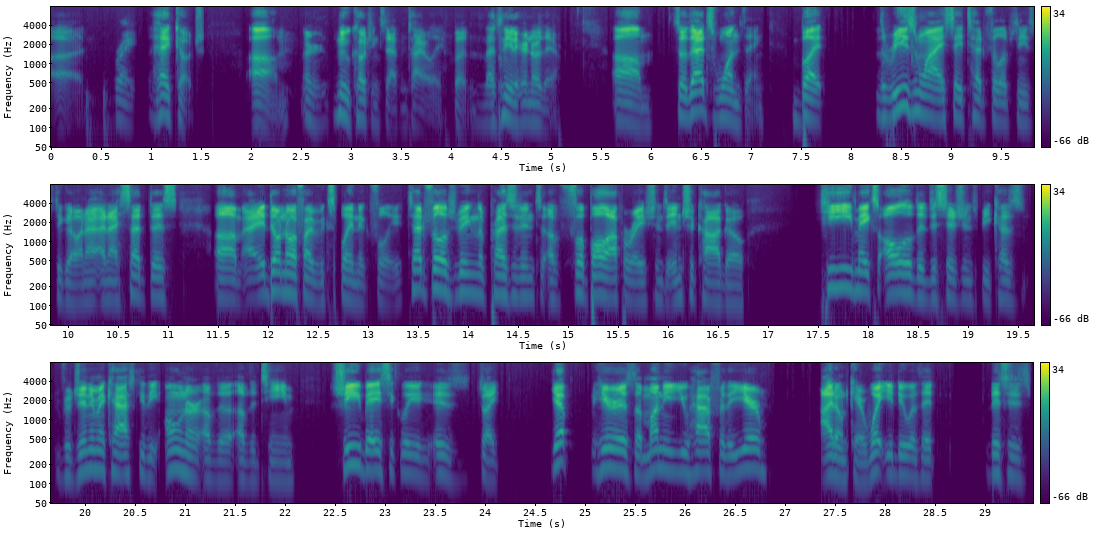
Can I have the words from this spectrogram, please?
uh Right. head coach, um or new coaching staff entirely. But that's neither here nor there. Um, so that's one thing. But the reason why I say Ted Phillips needs to go, and I and I said this. Um, I don't know if I've explained it fully. Ted Phillips being the president of football operations in Chicago, he makes all of the decisions because Virginia McCaskey, the owner of the of the team, she basically is like, "Yep, here is the money you have for the year. I don't care what you do with it. This is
